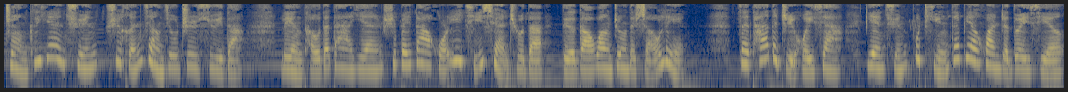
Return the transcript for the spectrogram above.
整个雁群是很讲究秩序的，领头的大雁是被大伙儿一起选出的德高望重的首领，在他的指挥下，雁群不停的变换着队形。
